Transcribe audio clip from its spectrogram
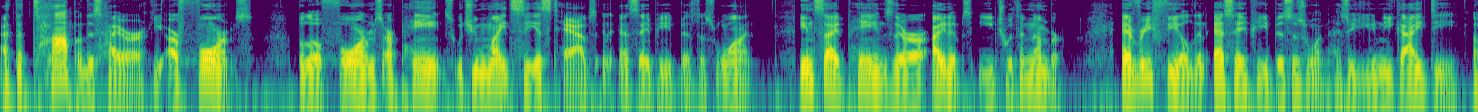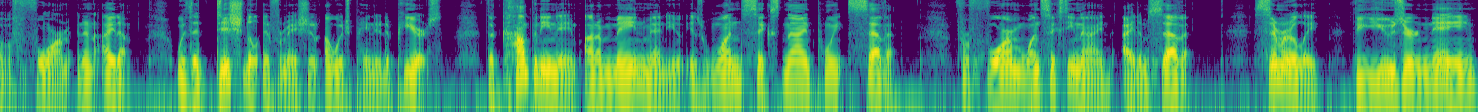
At the top of this hierarchy are forms. Below forms are panes, which you might see as tabs in SAP Business One. Inside panes, there are items, each with a number. Every field in SAP Business One has a unique ID of a form and an item with additional information on which pane it appears. The company name on a main menu is 169.7 for Form 169, Item 7. Similarly, the user name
